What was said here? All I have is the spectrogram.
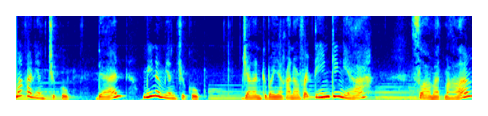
makan yang cukup, dan minum yang cukup. Jangan kebanyakan overthinking ya. Selamat malam,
